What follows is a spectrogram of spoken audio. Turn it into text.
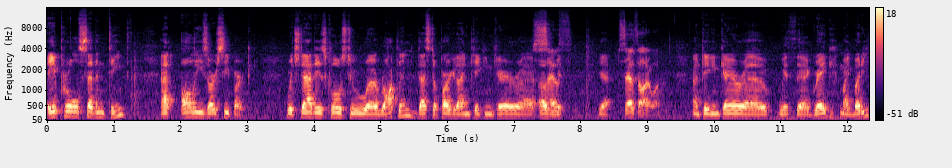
April 17th at Ollie's RC Park, which that is close to uh, Rockland. That's the park that I'm taking care uh, of South. with. Yeah, South Ottawa. I'm taking care uh, with uh, Greg, my buddy.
